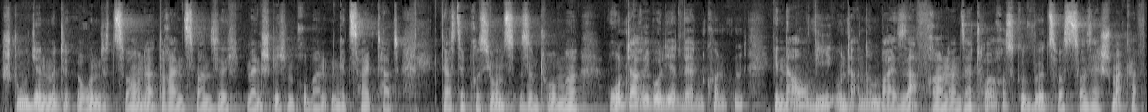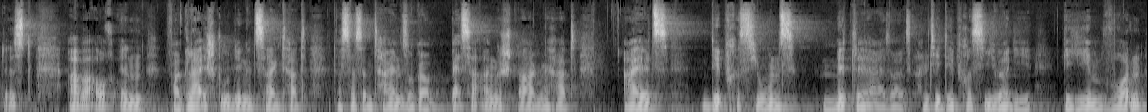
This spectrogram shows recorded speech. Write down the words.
Studien mit rund 223 menschlichen Probanden gezeigt hat, dass Depressionssymptome runterreguliert werden konnten. Genau wie unter anderem bei Safran, ein sehr teures Gewürz, was zwar sehr schmackhaft ist, aber auch in Vergleichsstudien gezeigt hat, dass das in Teilen sogar besser angeschlagen hat als Depressionsmittel, also als Antidepressiva, die gegeben wurden.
